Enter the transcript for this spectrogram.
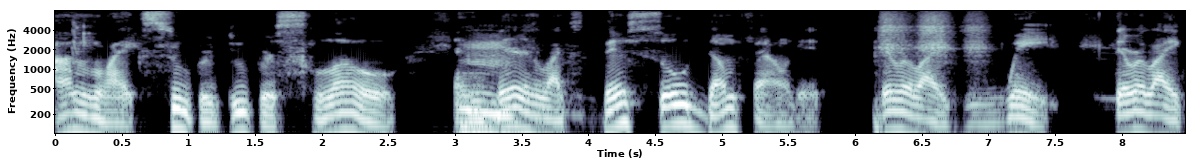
I'm like super duper slow, and mm. they're like they're so dumbfounded. They were like, wait, they were like,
